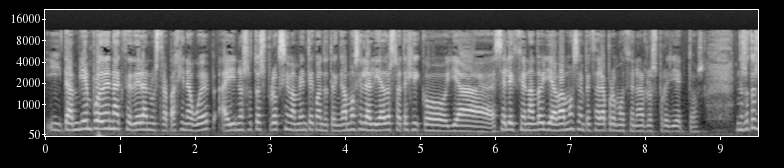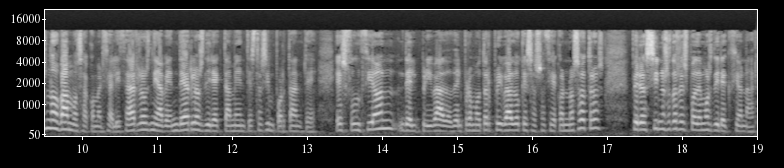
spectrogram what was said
y también pueden acceder a nuestra página web. Ahí nosotros próximamente, cuando tengamos el aliado estratégico ya seleccionado, ya vamos a empezar a promocionar los proyectos. Nosotros no vamos a comercializarlos ni a venderlos directamente. Esto es importante. Es función del privado, del promotor privado que se asocia con nosotros, pero sí nosotros les podemos direccionar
